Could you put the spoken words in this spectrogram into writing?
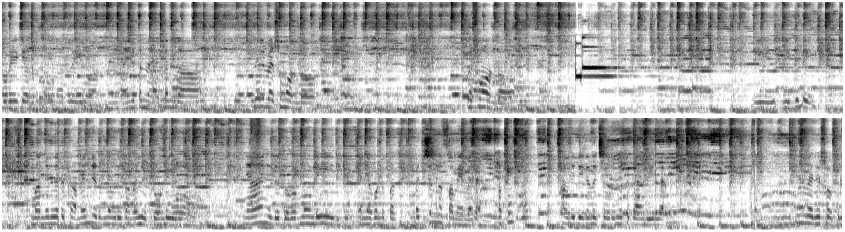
കുറേയൊക്കെ അടുത്ത് പോയി നാട്ടിലേക്ക് പോകാം അതിനിപ്പം നിനക്കെന്താ? എന്തെങ്കിലും വിഷമമുണ്ടോ? വിഷമമുണ്ടോ? ഈ ഇതിൽ വന്നിരുന്നിട്ട് കമന്റ് ഇടുന്നവർ കമന്റ് ഇട്ടുകൊണ്ടേയിരിക്കും ഞാനിത് തുടർന്നുകൊണ്ടേയിരിക്കും എന്നെ കൊണ്ട് പറ്റുന്ന സമയം വരെ. ഓക്കെ? അതിലിരുന്ന് ചെറിഞ്ഞിട്ട് കാര്യമില്ല. ഞാൻ വരെ ഷോപ്പിൽ.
